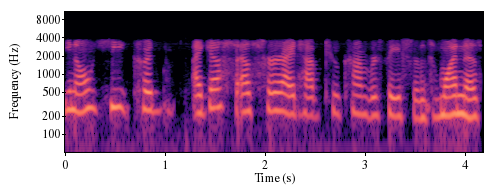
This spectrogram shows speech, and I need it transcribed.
you know, he could, I guess, as her, I'd have two conversations. One is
